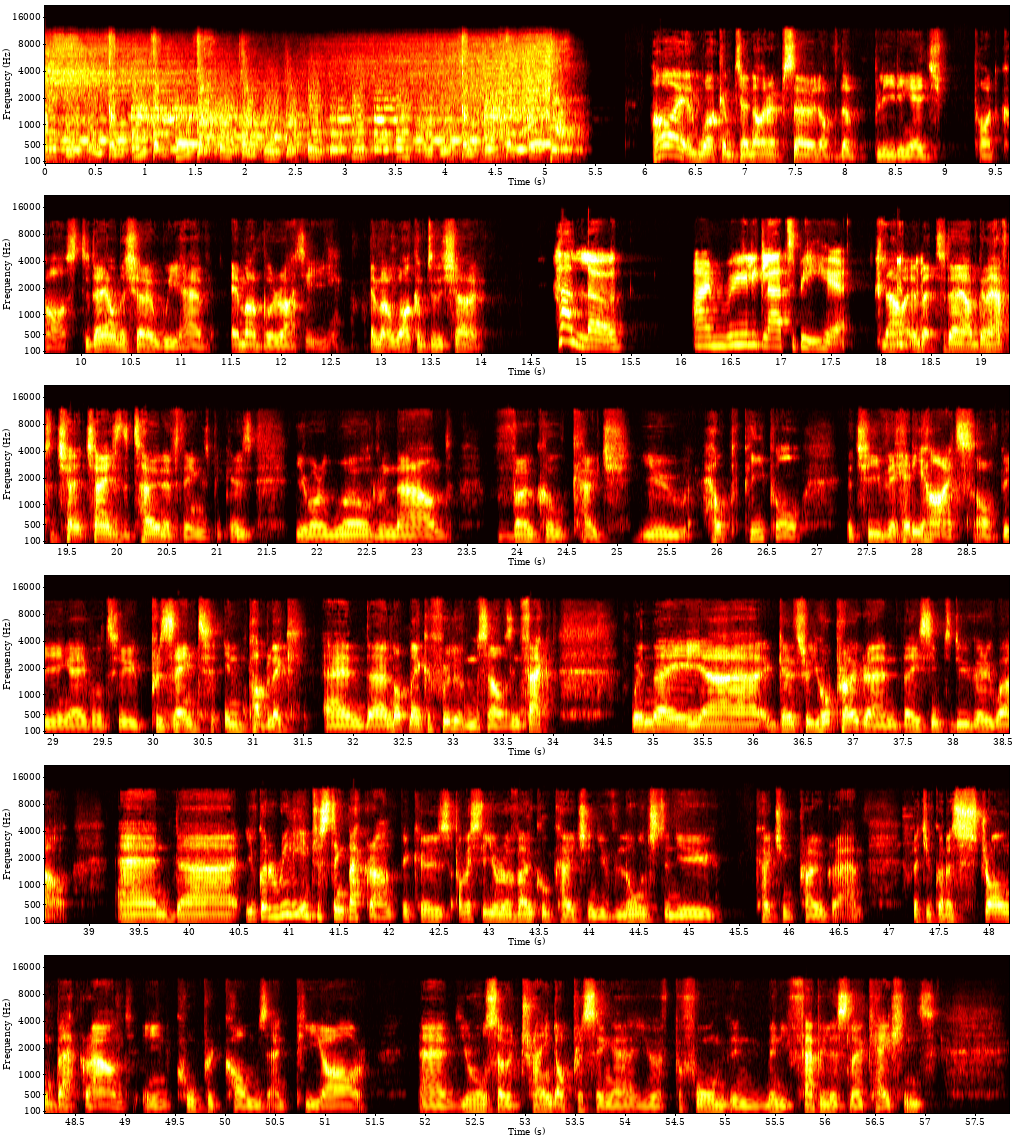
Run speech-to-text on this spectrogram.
Hi, and welcome to another episode of the Bleeding Edge podcast. Today on the show, we have Emma Buratti. Emma, welcome to the show. Hello. I'm really glad to be here. now, Emma, today I'm going to have to ch- change the tone of things because you are a world renowned vocal coach. You help people achieve the heady heights of being able to present in public and uh, not make a fool of themselves. In fact, when they uh, go through your program, they seem to do very well. And uh, you've got a really interesting background because obviously you're a vocal coach and you've launched a new coaching program, but you've got a strong background in corporate comms and PR. And you're also a trained opera singer. You have performed in many fabulous locations.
